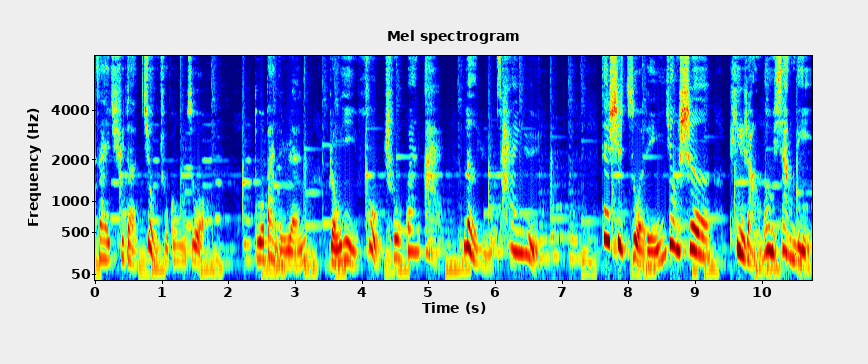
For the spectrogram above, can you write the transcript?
灾区的救助工作，多半的人容易付出关爱，乐于参与。但是左邻右舍、僻壤陋巷里，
